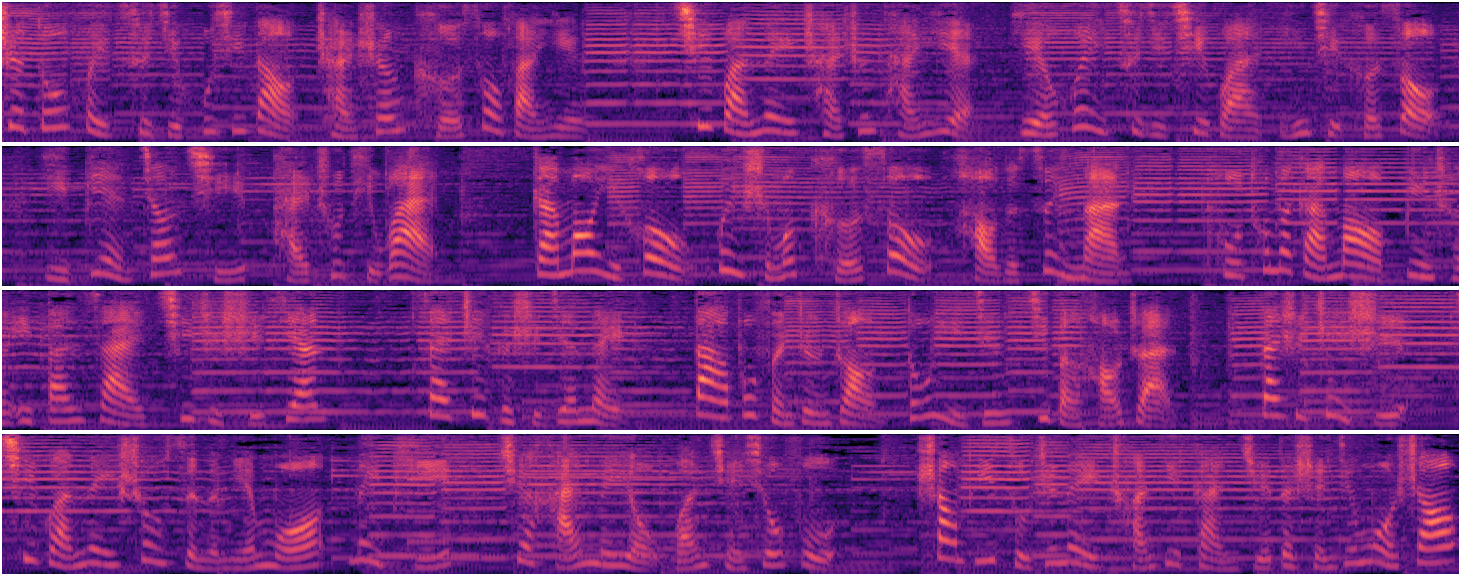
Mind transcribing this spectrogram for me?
这都会刺激呼吸道产生咳嗽反应，气管内产生痰液也会刺激气管引起咳嗽，以便将其排出体外。感冒以后为什么咳嗽好的最慢？普通的感冒病程一般在七至十天，在这个时间内，大部分症状都已经基本好转，但是这时气管内受损的黏膜内皮却还没有完全修复。上皮组织内传递感觉的神经末梢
